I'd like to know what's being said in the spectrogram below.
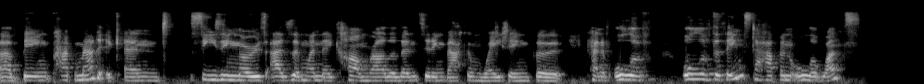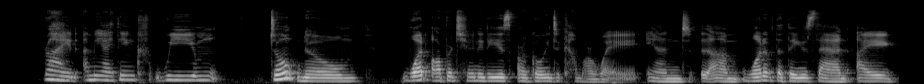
uh, being pragmatic and seizing those as and when they come rather than sitting back and waiting for kind of all of all of the things to happen all at once. Right. I mean i think we um, don't know what opportunities are going to come our way. And um, one of the things that i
